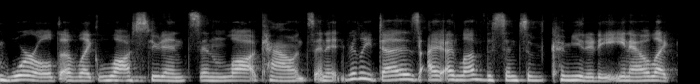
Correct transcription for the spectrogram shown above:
world of like law mm-hmm. students and law accounts. And it really does, I, I love the sense of community, you know, like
